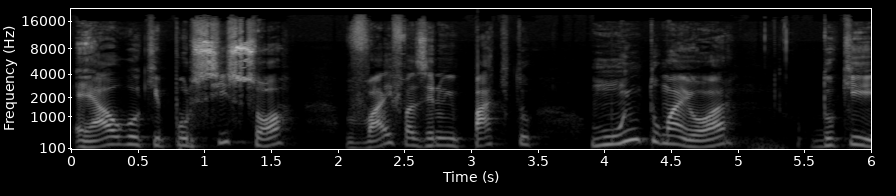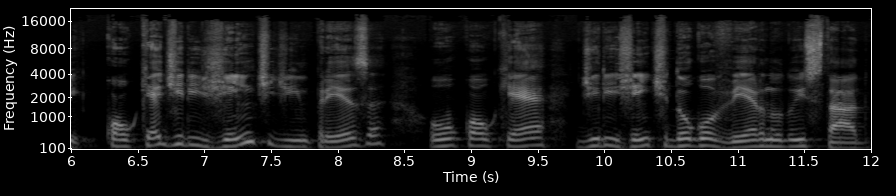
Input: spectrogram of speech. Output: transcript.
é algo que por si só vai fazer um impacto muito maior do que qualquer dirigente de empresa ou qualquer dirigente do governo do estado.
